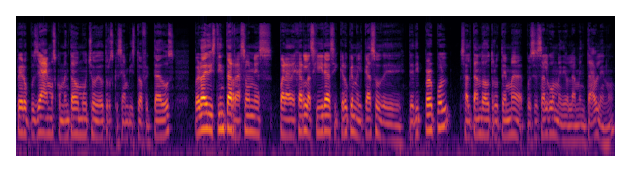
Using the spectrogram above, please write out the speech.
pero pues ya hemos comentado mucho de otros que se han visto afectados. Pero hay distintas razones para dejar las giras y creo que en el caso de, de Deep Purple, saltando a otro tema, pues es algo medio lamentable, ¿no?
